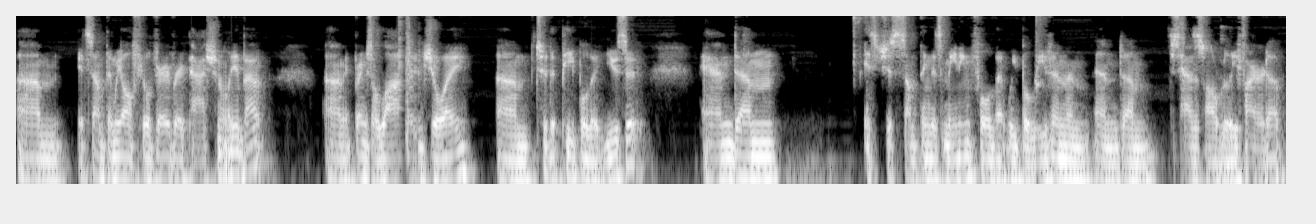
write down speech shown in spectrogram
Um, it's something we all feel very, very passionately about. Um, it brings a lot of joy um, to the people that use it. And um, it's just something that's meaningful that we believe in and, and um, just has us all really fired up.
